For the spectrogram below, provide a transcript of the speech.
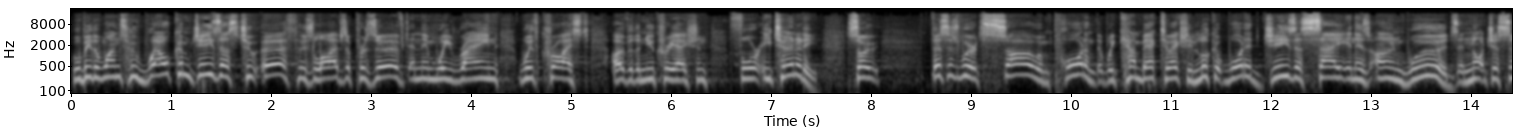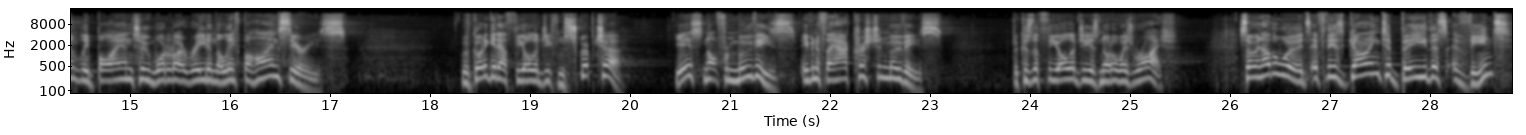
will be the ones who welcome Jesus to earth, whose lives are preserved, and then we reign with Christ over the new creation for eternity. So this is where it's so important that we come back to actually look at what did Jesus say in his own words and not just simply buy into what did I read in the Left Behind series. We've got to get our theology from Scripture, yes, not from movies, even if they are Christian movies, because the theology is not always right. So, in other words, if there's going to be this event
